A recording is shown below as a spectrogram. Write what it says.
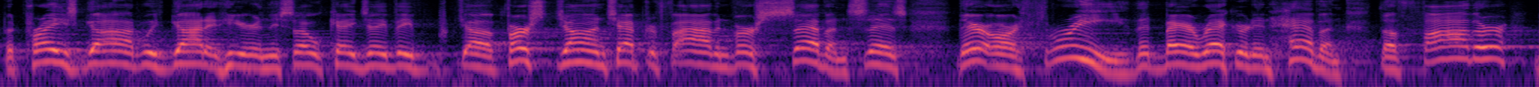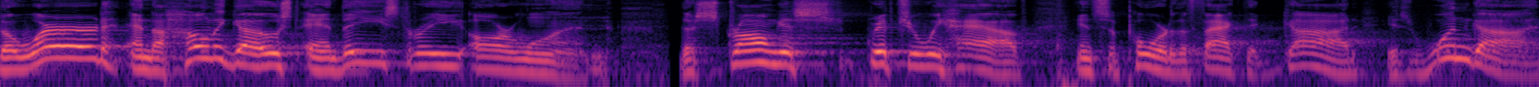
but praise God, we've got it here in this old KJV. Uh, 1 John chapter 5 and verse 7 says, There are three that bear record in heaven the Father, the Word, and the Holy Ghost, and these three are one. The strongest scripture we have in support of the fact that God is one God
